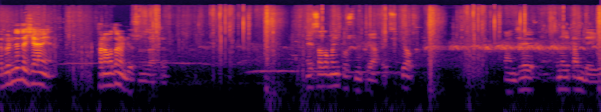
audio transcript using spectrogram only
Öbüründe de yani kanamadan ölüyorsun zaten. Neyse alamayın kostümü kıyafet. Yok. Bence Amerikan değil.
